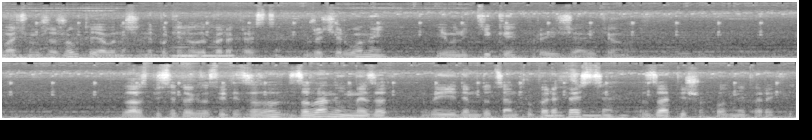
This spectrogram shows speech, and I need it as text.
Бачимо вже жовтий, а вони ще не покинули перехрестя. Вже червоний і вони тільки проїжджають його. Зараз після того, як засвітиться зелений, ми за- виїдемо до центру перехрестя за пішохідний перехід.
